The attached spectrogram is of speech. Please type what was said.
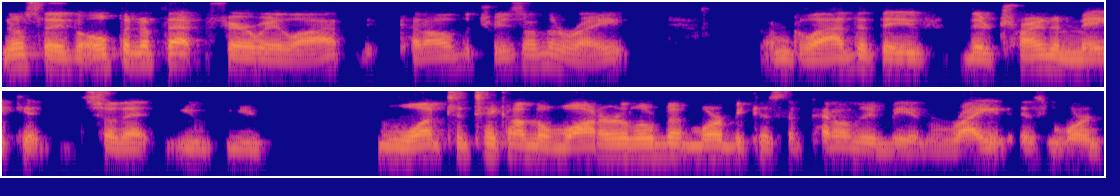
So they've opened up that fairway lot. They've cut all the trees on the right. I'm glad that they've they're trying to make it so that you you want to take on the water a little bit more because the penalty being right is more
